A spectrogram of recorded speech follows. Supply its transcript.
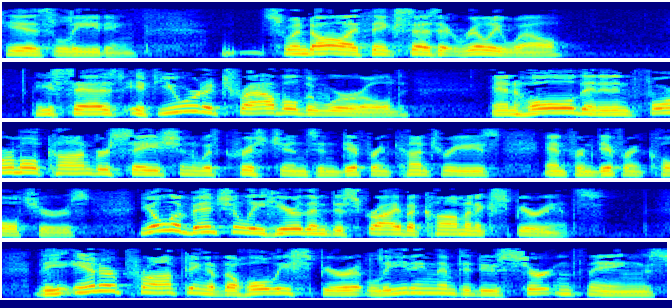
his leading. Swindoll, I think, says it really well. He says, if you were to travel the world and hold an informal conversation with Christians in different countries and from different cultures, you'll eventually hear them describe a common experience. The inner prompting of the Holy Spirit leading them to do certain things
